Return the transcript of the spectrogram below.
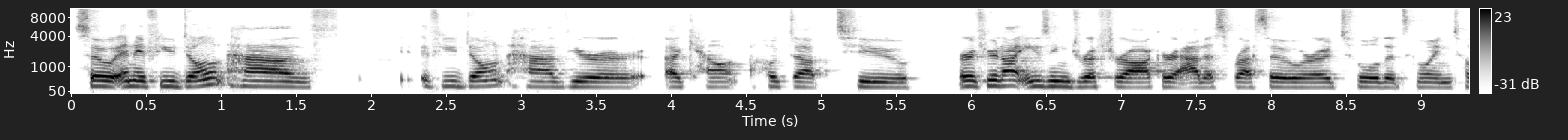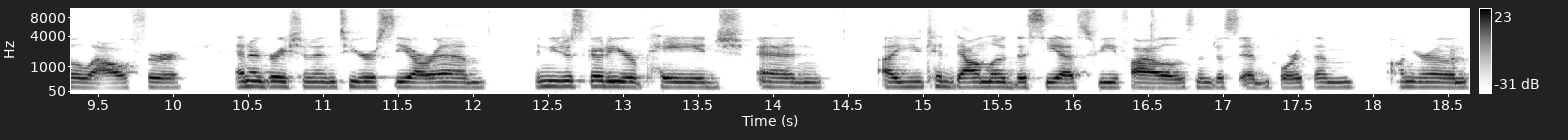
so, and if you don't have, if you don't have your account hooked up to or if you're not using Driftrock or AdEspresso or a tool that's going to allow for integration into your CRM, then you just go to your page and uh, you can download the CSV files and just import them on your own.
